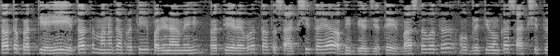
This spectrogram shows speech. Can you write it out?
तत् प्रत्यय, तत् मन का प्रत्यय परिणाम ही प्रत्यय रह, तत् साक्षितया अभिव्यज्यते। वास्तवत वो वृत्तियों का साक्षित्व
